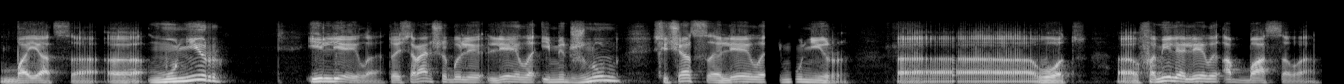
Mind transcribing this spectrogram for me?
бояться. Э, Мунир и Лейла. То есть раньше были Лейла и Меджнун, сейчас Лейла и Мунир. Э, вот. Э, фамилия Лейлы Аббасова.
